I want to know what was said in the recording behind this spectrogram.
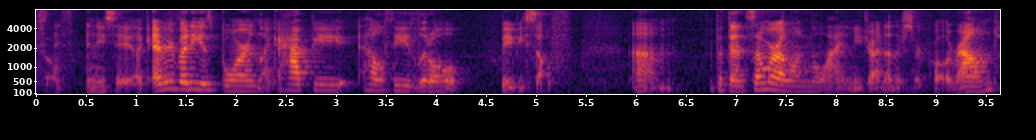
Self. and you say like everybody is born like a happy healthy little baby self. Um, but then somewhere along the line you draw another circle around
